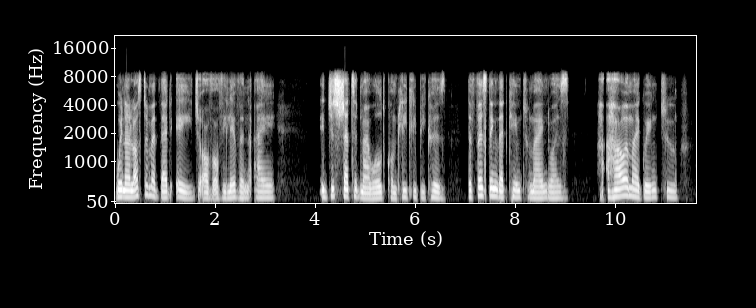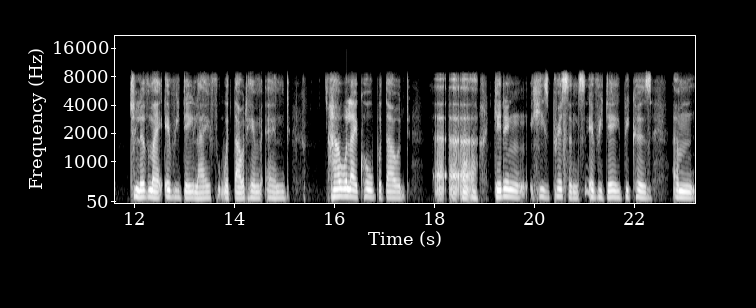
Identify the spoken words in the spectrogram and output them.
when I lost him at that age of, of 11, I it just shattered my world completely because the first thing that came to mind was how am I going to to live my everyday life without him? And how will I cope without uh, uh, uh, getting his presence every day? Because um,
